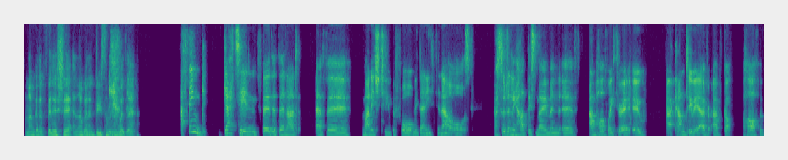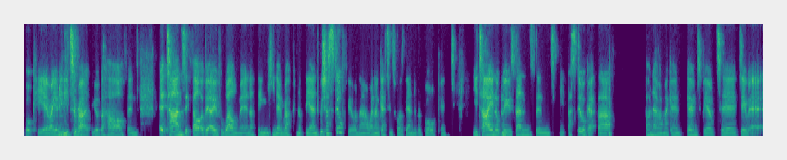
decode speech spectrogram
and I'm going to finish it and I'm going to do something with it? I think getting further than I'd ever managed to before with anything else, I suddenly had this moment of I'm halfway through. I can do it. I've, I've got half a book here. I only need to write the other half. And at times it felt a bit overwhelming. I think, you know, wrapping up the end, which I still feel now when I'm getting towards the end of a book and you're tying up loose ends and I still get that, oh no, am I going, going to be able to do it?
